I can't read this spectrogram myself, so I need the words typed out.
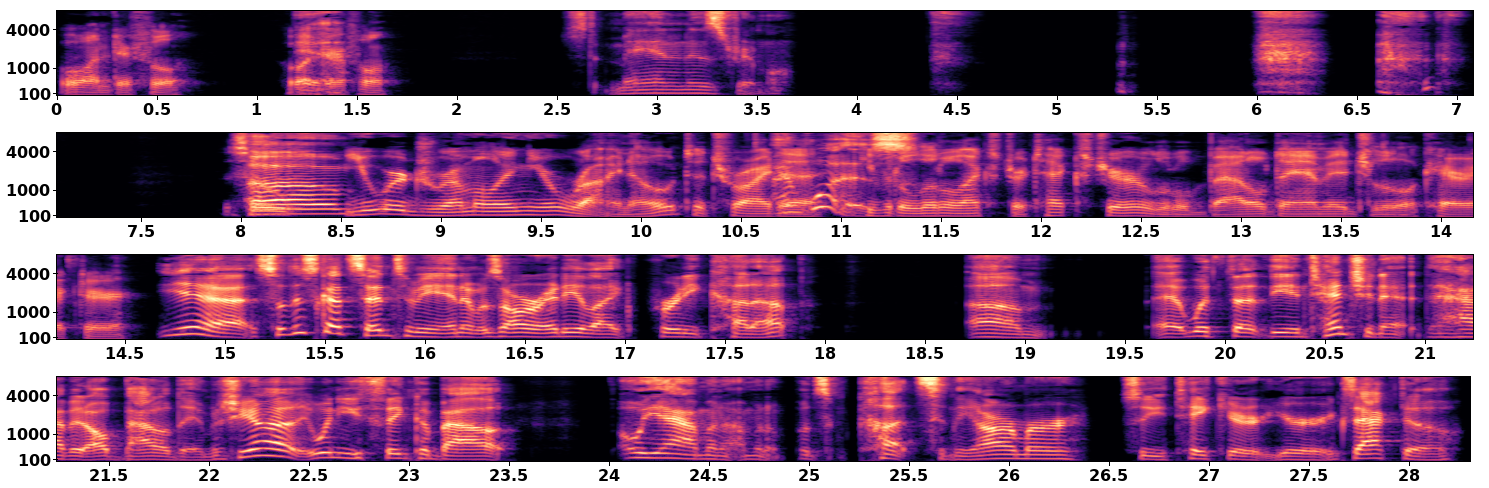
Wonderful, Yeah. wonderful. Just a man in his Dremel. So Um, you were dremeling your rhino to try to give it a little extra texture, a little battle damage, a little character. yeah, so this got sent to me and it was already like pretty cut up. Um eh, with the the intention to to have it all battle damage. You know when you think about oh yeah, I'm going to I'm going to put some cuts in the armor. So you take your your exacto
